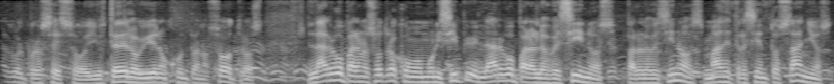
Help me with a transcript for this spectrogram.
Largo el proceso y ustedes lo vivieron junto a nosotros. Largo para nosotros como municipio y largo para los vecinos. Para los vecinos más de 300 años.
